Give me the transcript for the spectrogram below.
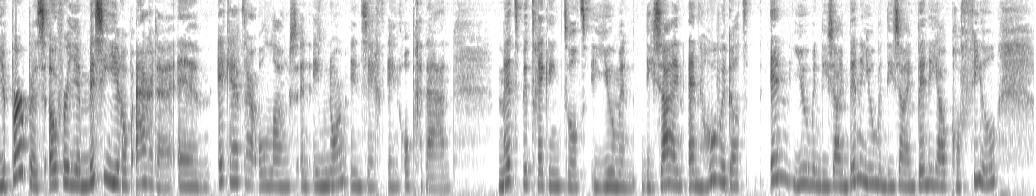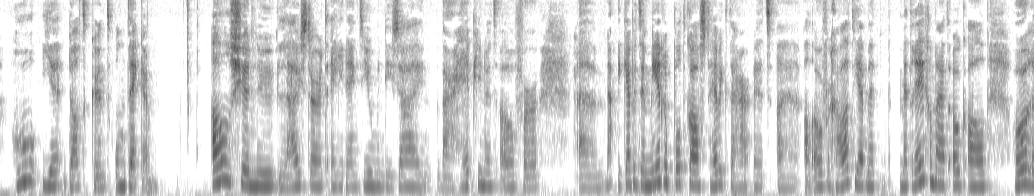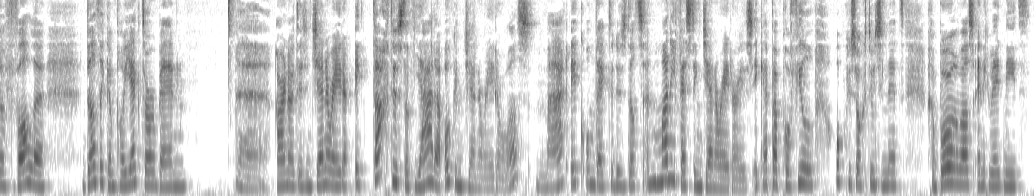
je purpose, over je missie hier op aarde. En ik heb daar onlangs een enorm inzicht in opgedaan met betrekking tot human design en hoe we dat in human design, binnen human design, binnen jouw profiel, hoe je dat kunt ontdekken. Als je nu luistert en je denkt human design, waar heb je het over? Um, nou, ik heb het in meerdere podcasts, heb ik daar het uh, al over gehad. Je hebt met, met regelmaat ook al horen vallen dat ik een projector ben. Uh, is een generator. Ik dacht dus dat Jada ook een generator was. Maar ik ontdekte dus dat ze een manifesting generator is. Ik heb haar profiel opgezocht toen ze net geboren was. En ik weet niet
